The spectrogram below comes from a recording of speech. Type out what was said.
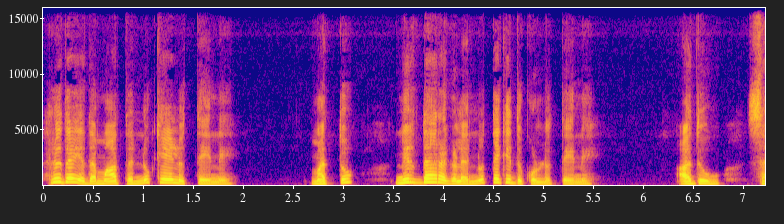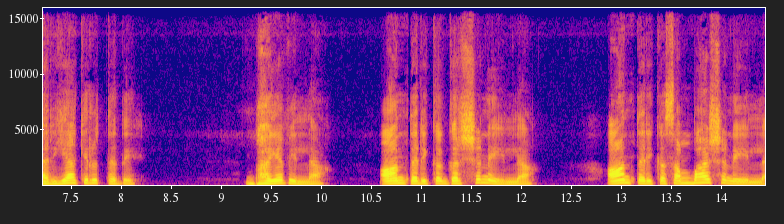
ಹೃದಯದ ಮಾತನ್ನು ಕೇಳುತ್ತೇನೆ ಮತ್ತು ನಿರ್ಧಾರಗಳನ್ನು ತೆಗೆದುಕೊಳ್ಳುತ್ತೇನೆ. ಅದು ಸರಿಯಾಗಿರುತ್ತದೆ. ಭಯವಿಲ್ಲ. ಆಂತರಿಕ ಘರ್ಷಣೆ ಇಲ್ಲ. ಆಂತರಿಕ ಸಂಭಾಷಣೆ ಇಲ್ಲ.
